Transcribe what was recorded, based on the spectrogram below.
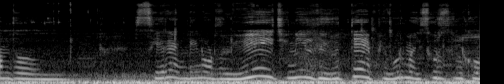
ಒಂದು ಸೀರೆ ಅಂಗಡಿ ನೋಡಿದ್ರು ಏ ಚಿನಿ ಇಲ್ದು ಇರುತ್ತೆ ಪ್ಯೂರ್ ಮೈಸೂರು ಸಿಲ್ಕು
